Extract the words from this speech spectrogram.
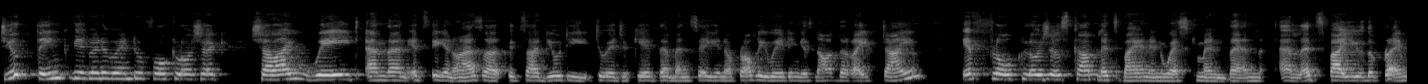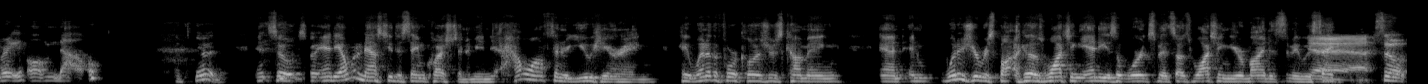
do you think we're going to go into foreclosure shall I wait? And then it's, you know, as a, it's our duty to educate them and say, you know, probably waiting is not the right time. If foreclosures come, let's buy an investment then, and let's buy you the primary home now. That's good. And so, so Andy, I wanted to ask you the same question. I mean, how often are you hearing, "Hey, when are the foreclosures coming?" And and what is your response? Because I was watching Andy as a wordsmith, so I was watching your mind as somebody was yeah, saying. So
